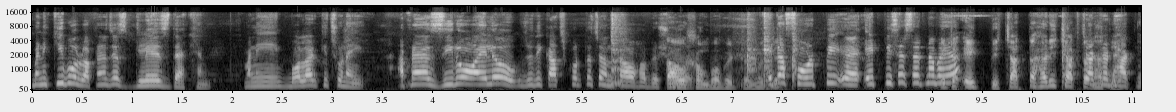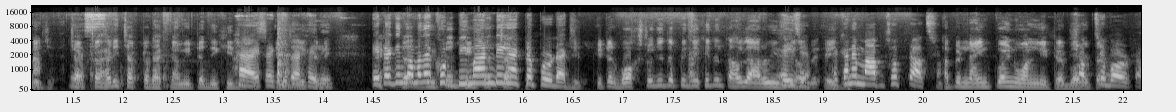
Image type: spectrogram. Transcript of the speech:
মানে কি বলব আপনারা জাস্ট গ্লেজ দেখেন। মানে বলার কিছু নাই। আপনারা জিরো অয়েলেও যদি কাজ করতে চান তাও হবে তাও। সম্ভব এটা ফোর পি এইট পিসের সেট না ভাইয়া? এটা এইট পিস চারটা হাড়ি চারটা ঢাকনা। চারটা হাড়ি চারটা ঢাকনা। আমি এটা দেখিয়ে দিচ্ছি হ্যাঁ, এটা একটু দেখাই দিই। এটা কিন্তু আমাদের খুব চারটা। একটা। জি, এটার বক্সটা যদি আপনি দেখে দেন তাহলে আরও ইজি হবে। এখানে মাপঝোপটা আছে পয়েন্ট ওয়ান লিটার বড়টা সবচেয়ে বড়টা।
